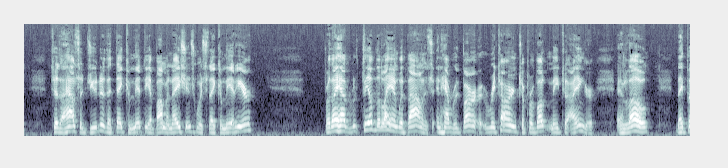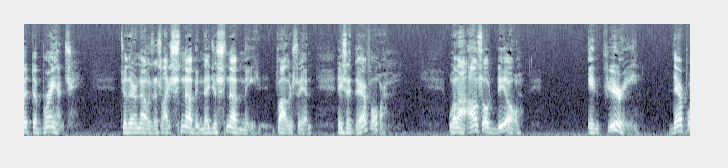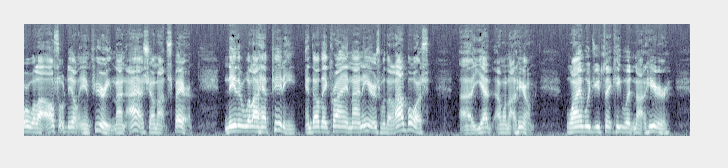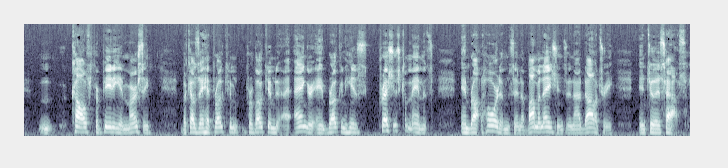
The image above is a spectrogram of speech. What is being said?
to the house of Judah that they commit the abominations which they commit here? For they have filled the land with violence and have returned to provoke me to anger. And lo, they put the branch to their nose. It's like snubbing. They just snubbed me, Father said. He said, Therefore, will I also deal in fury. Therefore will I also deal in fury. Mine eyes shall not spare. Neither will I have pity. And though they cry in mine ears with a loud voice, uh, yet I will not hear them. Why would you think he would not hear calls for pity and mercy? Because they had provoked him, provoked him to anger and broken his precious commandments and brought whoredoms and abominations and idolatry into his house.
